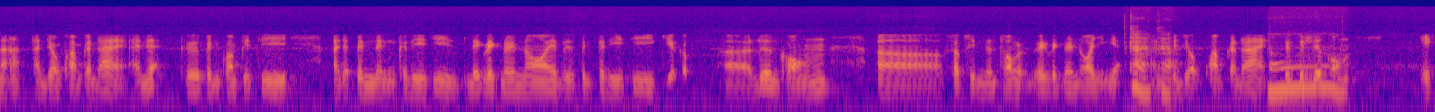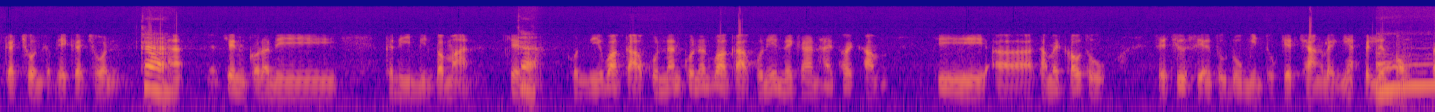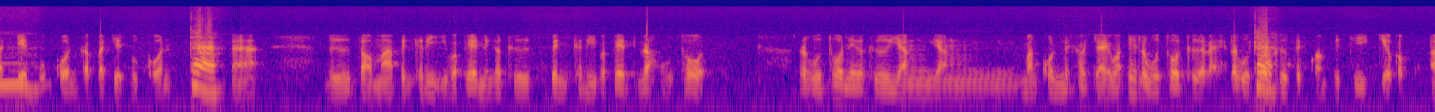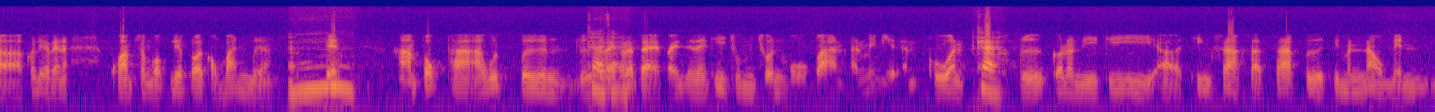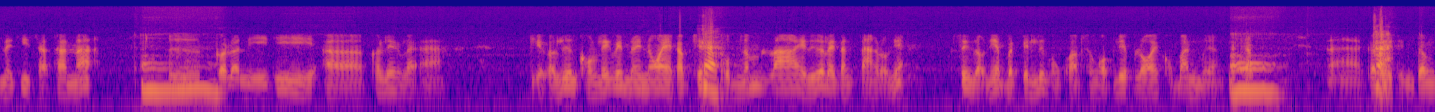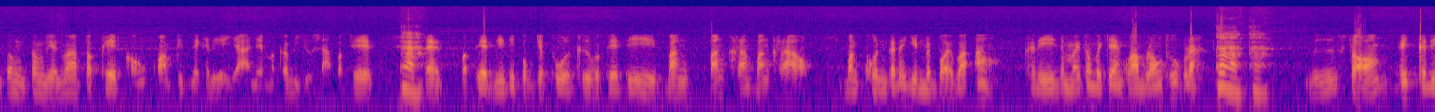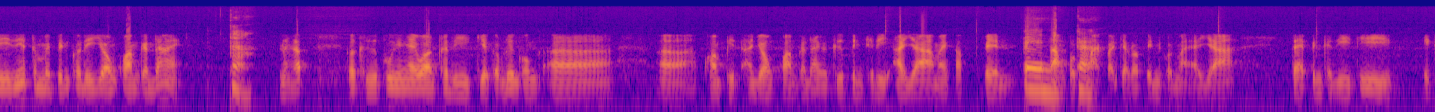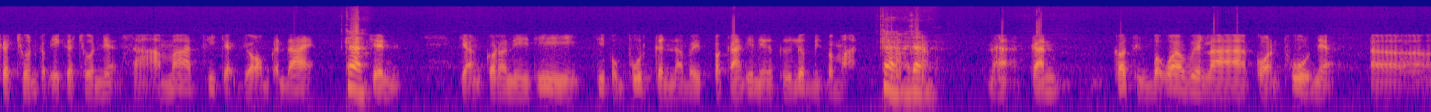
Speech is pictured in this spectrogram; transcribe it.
นะฮะอันยอมความกันได้ อันเนี้ยคือเป็นความผิดที่ อาจจะเป็นหนึ่งคดีที่เล็กๆ น้อยๆ หรือเป็นคดีที่เกี่ยวกับเอ่อเรื่องของเอ่อทรัพย์สินเงินทองเล็กๆ น้อยๆอย่างเงี้ยค่ะอันนี้ค่ะเป็นยอมความกันได้อ๋อซึ่งเป็นเรื่องของเอกชนกับเอกชนค่ะนะฮะอย่างเช่น กรณีคดีหมิ่นประมาทเช่นค่ะคนนี้ว่ากล่าวคนนั้นคนนั้นว่ากล่าวคนนี้ในการให้ถ้อยคำที่เอ่อทำให้เขาถูกเสียชื่อเสียงถูกดูหมิ่นถูกเกลียดชังอะไรเงี้ยเป็นเรื่องของปัจเจกบุคคลกับปัจเจกบุคคลค่ะนะฮะ หรือต่อมาเป็นคดีอีกประเภทหนึ่งก็คือ เป็นคดีประเภทระหูโทษ ระหูโทษนี่ก็คืออย่างอย่างบางคนไม่เข้าใจว่าเอ๊ะระหูโทษคืออะไรระหูโทษค่ะคือเป็นความผิดที่เกี่ยวกับเอ่อเขาเรียกอะไรนะความสงบเรียบร้อยของบ้านเมืองอืเช่นมห้ามพกพาอาวุธปืน หรือค่ะอะไรอาจารย์ก็แล้วแต่ไปในที่ชุมชนหมู่บ้าน อันไม่มีเหตุอันควรค่ะหรือกรณีที่เอ่อทิ้งซากสัตว์ซากพืชที่มันเน่าเหม็นในที่สาธารณะอืหรือม กรณีที่เอ่อเขาเรียกอะไรอะเกี่ยวกับเรื่องของเล็กๆน้อยๆอะครับ เช่นค่ะถมน้ำลายหรืออะไรต่าง ๆ เหล่าเนี้ยซึ่งเหล่านี้มันเป็นเรื่องของความสงบเรียบร้อยของบ้านเมืองอ๋อนะครับนะฮะก็เลยค่ะถึงต้องต้องต้องเรียนว่าประเภทของความผิดในคดีอาญาเนี่ยมันก็มีอยู่สามประเภทค่ะแต่ประเภทนี้ที่ผมจะพูดคือประเภทที่บางบางครั้งบางคราว บางคนก็ได้ยินบ่อยๆว่าอ้าวคดีทำไมต้องไปแจ้งความร้องทุกข์ล่ะค่ะค่ะหรือสองเอ๊ะคดีนี้ทำไมเป็นคดียอมความกันได้ค่ะนะครับ ก็คือพูดง่ายๆว่าคดีเกี่ยวกับเรื่องของอาอ่าความผิดอันยอมความกันได้ก็คือเป็นคดีอาญาไหมครับ เป็นเป็นตามกฎหค่ะมายบัญญัติว่าเป็นกฎหมายอาญาแต่เป็นคดีที่เอกชนกับเอกชนเนี่ยสามารถที่จะยอมกันได้ ค่ะ เช่น อย่างกรณีที่ที่ผมพูดกันนะไปประการที่หนึ่งก็คือเรื่องหมิ่นประมาท ค่ะอาจารย์ นะฮะการเขาถึงบอกว่าเวลาก่อนพูดเนี่ยเอ่อ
